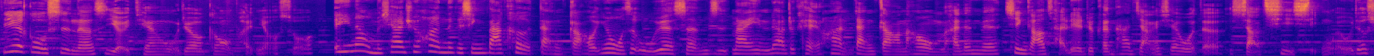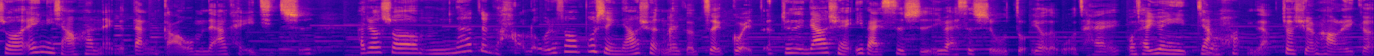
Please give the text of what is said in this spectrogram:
第一个故事呢，是有一天我就跟我朋友说，哎，那我们现在去换那个星巴克蛋糕，因为我是五月生日，买饮料就可以换蛋糕。然后我们还在那边兴高采烈，就跟他讲一些我的小气行为。我就说，哎，你想要换哪个蛋糕？我们等下可以一起吃。他就说，嗯，那这个好了。我就说，不行，你要选那个最贵的，就是一定要选一百四十、一百四十五左右的，我才我才愿意这样换。这样就选好了一个，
